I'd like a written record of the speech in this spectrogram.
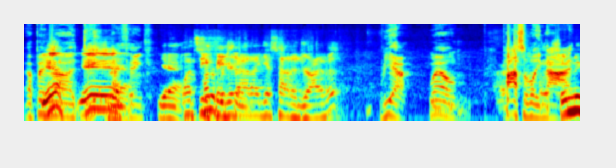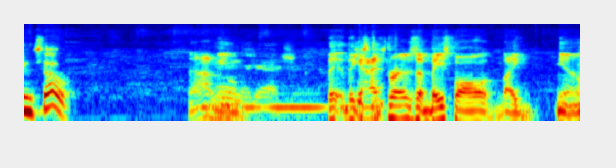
Up in Yeah, uh, yeah, Dayton, I yeah. think. Yeah. Once he figured 100%. out, I guess, how to drive it. Yeah. Well, possibly not. Assuming so. No, I oh mean, my gosh. the, the guy throws a baseball like you know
